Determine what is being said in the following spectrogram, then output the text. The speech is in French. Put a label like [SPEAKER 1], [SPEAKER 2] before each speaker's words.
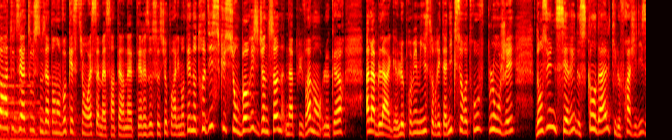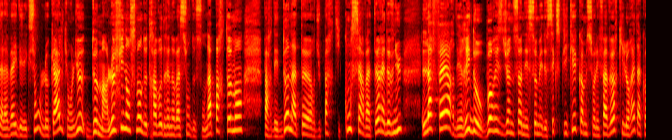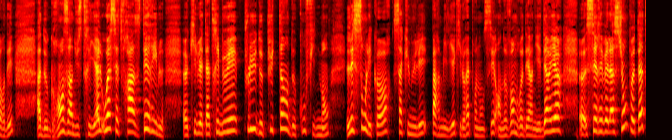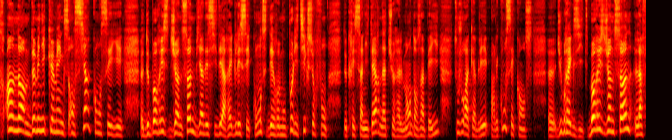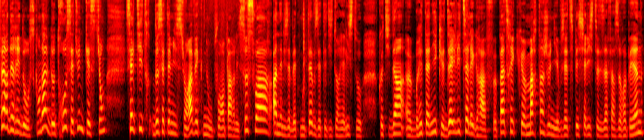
[SPEAKER 1] Bonsoir à toutes et à tous. Nous attendons vos questions, SMS, Internet et réseaux sociaux pour alimenter notre discussion. Boris Johnson n'a plus vraiment le cœur à la blague. Le Premier ministre britannique se retrouve plongé dans une série de scandales qui le fragilisent à la veille d'élections locales qui ont lieu demain. Le financement de travaux de rénovation de son appartement par des donateurs du Parti conservateur est devenu l'affaire des rideaux. Boris Johnson est sommé de s'expliquer comme sur les faveurs qu'il aurait accordées à de grands industriels ou à cette phrase terrible euh, qui lui est attribuée plus de putain de confinement. Laissons les corps s'accumuler par milliers qu'il aurait prononcé en novembre dernier. Derrière euh, ces révélations, peut-être un homme, Dominic Cummings, ancien conseiller de Boris Johnson, bien décidé à régler ses comptes, des remous politiques sur fond de crise sanitaire, naturellement, dans un pays toujours accablé par les conséquences euh, du Brexit. Boris Johnson, l'affaire des rideaux, scandale de trop, c'est une question. C'est le titre de cette émission. Avec nous pour en parler ce soir, Anne-Elisabeth Moutet, vous êtes éditorialiste au quotidien euh, britannique Daily Telegraph. Patrick Martin-Genier, vous êtes spécialiste des affaires européennes.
